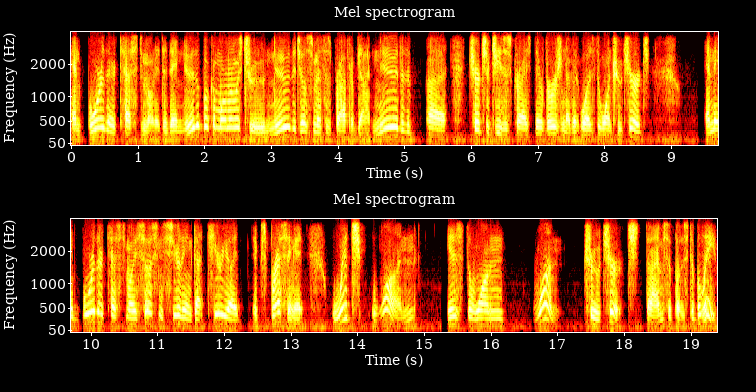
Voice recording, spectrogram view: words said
and bore their testimony that they knew the Book of Mormon was true, knew that Joseph Smith was a prophet of God, knew that the uh, Church of Jesus Christ, their version of it, was the one true church, and they bore their testimony so sincerely and got teary eyed expressing it, which one is the one one true church that I'm supposed to believe?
